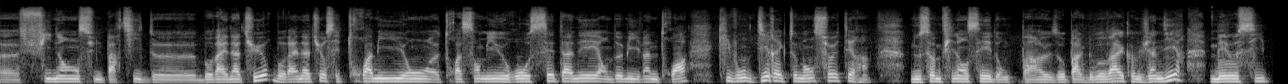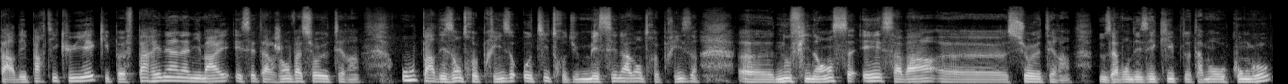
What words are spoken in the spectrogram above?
euh, finance une partie de Bovail Nature. Bovail Nature, c'est 3 millions 300 000 euros cette année en 2023 qui vont directement sur le terrain. Nous sommes financés donc par le zooparc de Bovail, comme je viens de dire, mais aussi par des particuliers qui peuvent parrainer un animal et cet argent va sur le terrain, ou par des entreprises au titre du mécénat d'entreprise euh, nous financent et ça va euh, sur le terrain. Nous avons des équipes notamment au Congo.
